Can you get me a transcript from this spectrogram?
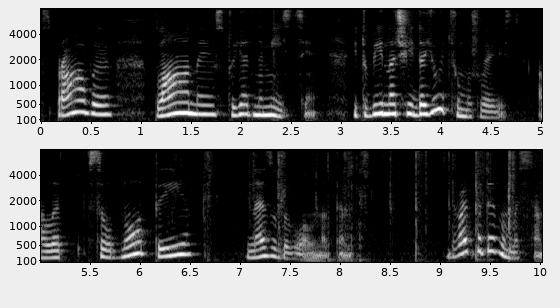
справи, плани стоять на місці. І тобі іначе й дають цю можливість, але все одно ти не задоволена тим. Давай подивимося.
